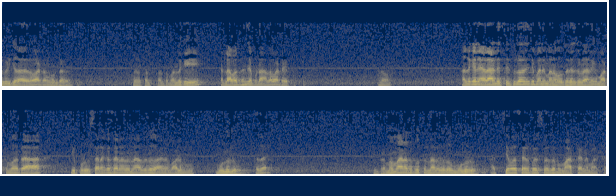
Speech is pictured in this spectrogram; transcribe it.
వీడికి అలవాటు ఉంటాడు కొంత కొంతమందికి అట్లా అబద్ధం చెప్పడం అలవాటు అయిపోతుంది అలా ఉంటుంది. అందుకని అలాంటి స్థితిలో నుంచి మనం మనం ఉద్ధరించడానికి మొట్టమొదట ఇప్పుడు సనక సననాథులు ఆయన వాళ్ళు మునులు కదా? ఈ బ్రహ్మ మానసపుత్రులు నలుగురు మునులు. అత్యవసర పరిస్థితుల్లో మాట్లాడిన మాట.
